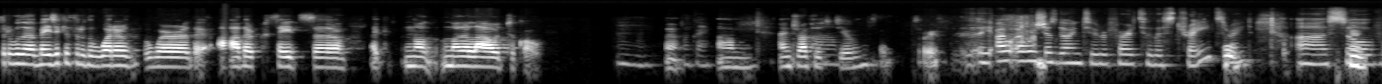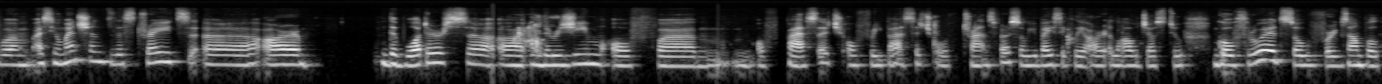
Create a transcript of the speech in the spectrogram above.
through the basically through the water where the other states uh, like not not allowed to go Mhm. Yeah. Okay. um i interrupted Um, you so sorry I, I was just going to refer to the straits, Mm. right? Uh, so, um, as you mentioned, the straits uh, are the waters uh, in the regime of um, of passage of free passage or transfer. So you basically are allowed just to go through it. So for example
